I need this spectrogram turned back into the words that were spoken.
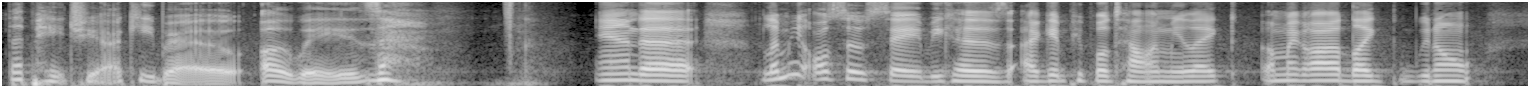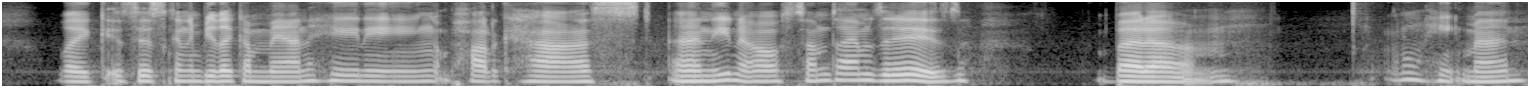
the patriarchy, bro, always. And uh, let me also say, because I get people telling me, like, oh my God, like, we don't, like, is this going to be like a man hating podcast? And, you know, sometimes it is. But um, I don't hate men.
